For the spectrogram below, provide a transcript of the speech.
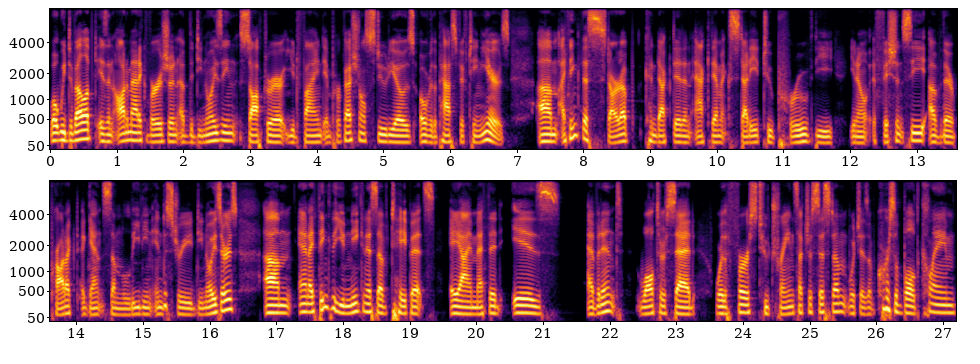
What we developed is an automatic version of the denoising software you'd find in professional studios over the past 15 years. Um, I think this startup conducted an academic study to prove the you know efficiency of their product against some leading industry denoisers, um, and I think the uniqueness of Tape It's AI method is evident. Walter said, "We're the first to train such a system," which is of course a bold claim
